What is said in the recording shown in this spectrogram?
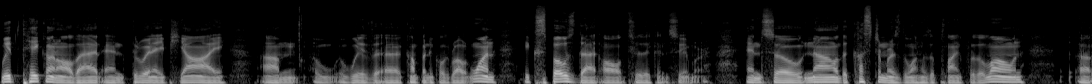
We'd take on all that and through an API um, with a company called RouteOne, exposed that all to the consumer. And so now the customer is the one who's applying for the loan. Uh,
